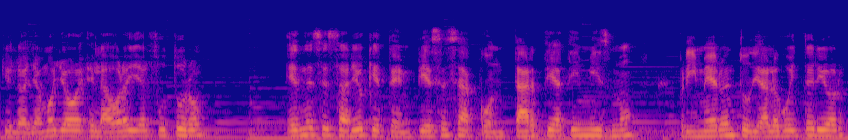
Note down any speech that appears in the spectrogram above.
que lo llamo yo el ahora y el futuro, es necesario que te empieces a contarte a ti mismo, primero en tu diálogo interior,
